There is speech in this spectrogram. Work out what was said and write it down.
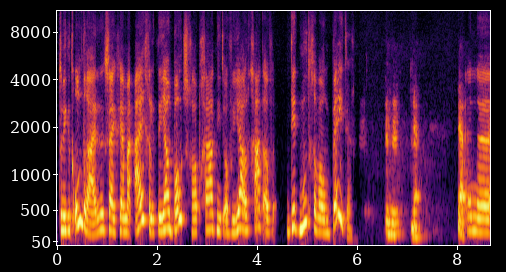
toen ik het omdraaide, dan zei ik, ja, maar eigenlijk, de, jouw boodschap gaat niet over jou. Het gaat over, dit moet gewoon beter. Mm -hmm. ja. Ja. En, uh,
